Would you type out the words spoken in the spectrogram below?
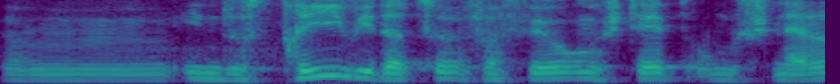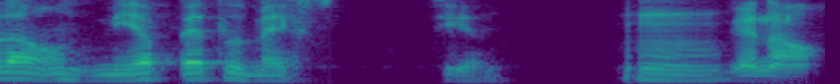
ähm, Industrie wieder zur Verfügung steht, um schneller und mehr Battlemechs zu produzieren. Hm. Genau.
